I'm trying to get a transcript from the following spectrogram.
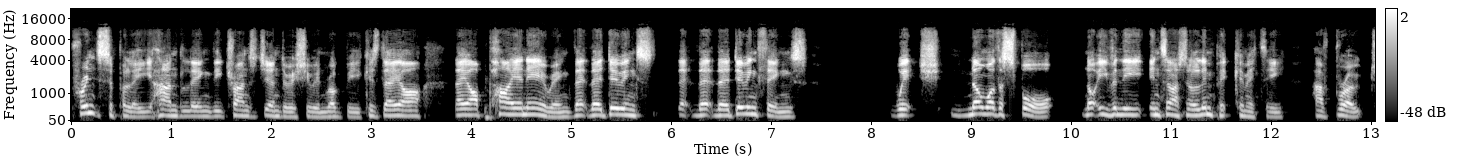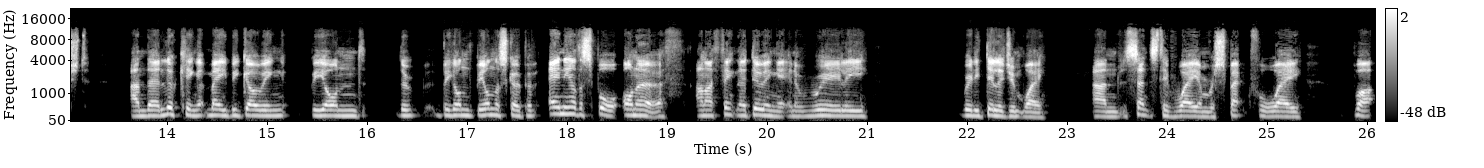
principally handling the transgender issue in rugby because they are they are pioneering. They're, they're doing they're, they're doing things which no other sport, not even the International Olympic Committee, have broached and they're looking at maybe going beyond the beyond beyond the scope of any other sport on earth and i think they're doing it in a really really diligent way and sensitive way and respectful way but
